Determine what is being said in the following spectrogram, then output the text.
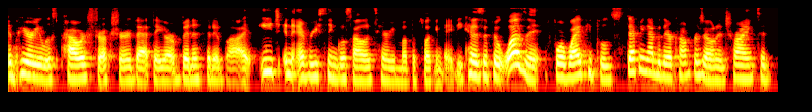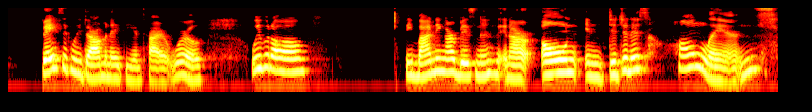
imperialist power structure that they are benefited by each and every single solitary motherfucking day. Because if it wasn't for white people stepping out of their comfort zone and trying to basically dominate the entire world, we would all be minding our business in our own indigenous homelands,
